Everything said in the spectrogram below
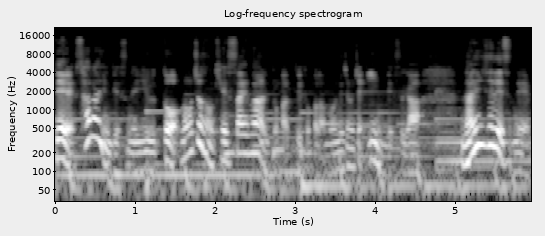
でさらにですね言うと、まあ、もちろんその決済周りとかっていうところはもうめちゃめちゃいいんですが何せですね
